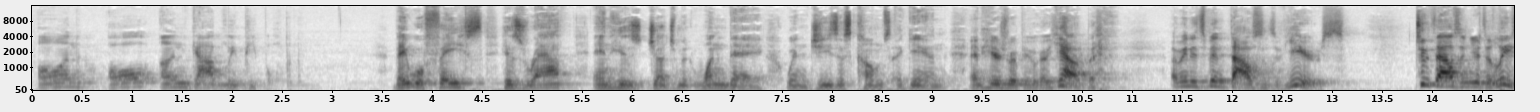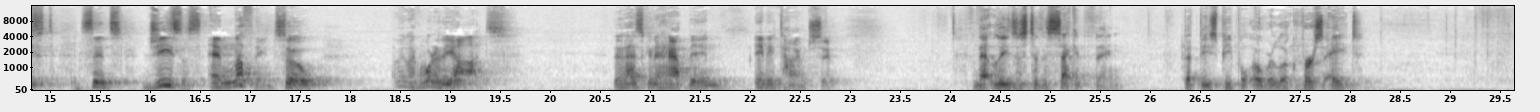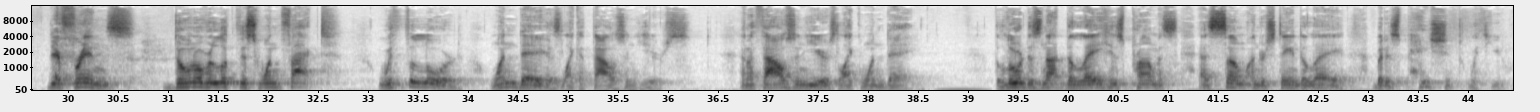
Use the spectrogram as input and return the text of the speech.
on all ungodly people. They will face his wrath and his judgment one day when Jesus comes again. And here's where people go, yeah, but I mean, it's been thousands of years, 2,000 years at least, since Jesus, and nothing. So I mean, like, what are the odds that that's going to happen anytime soon? And that leads us to the second thing that these people overlook. Verse 8 Dear friends, don't overlook this one fact. With the Lord, one day is like a thousand years, and a thousand years like one day. The Lord does not delay his promise, as some understand delay, but is patient with you,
